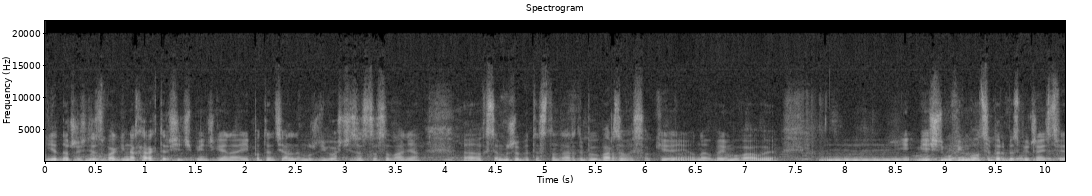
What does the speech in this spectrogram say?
jednocześnie z uwagi na charakter sieci 5G, na jej potencjalne możliwości zastosowania, chcemy, żeby te standardy były bardzo wysokie i one obejmowały, mm, je- jeśli mówimy o cyberbezpieczeństwie,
